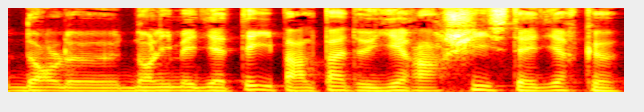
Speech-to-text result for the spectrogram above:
dans le dans l'immédiateté, il parle pas de hiérarchie, c'est-à-dire que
